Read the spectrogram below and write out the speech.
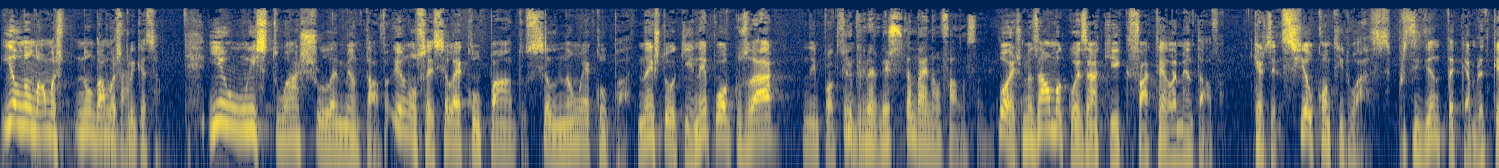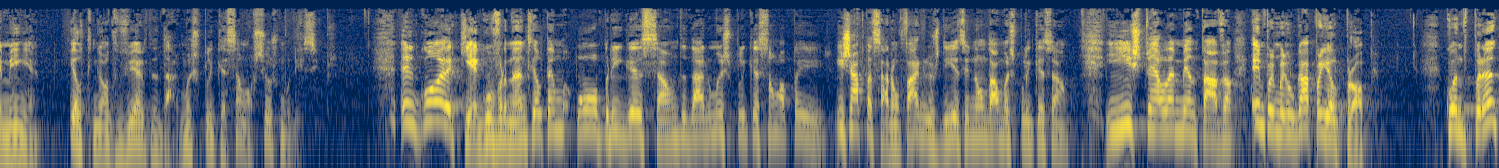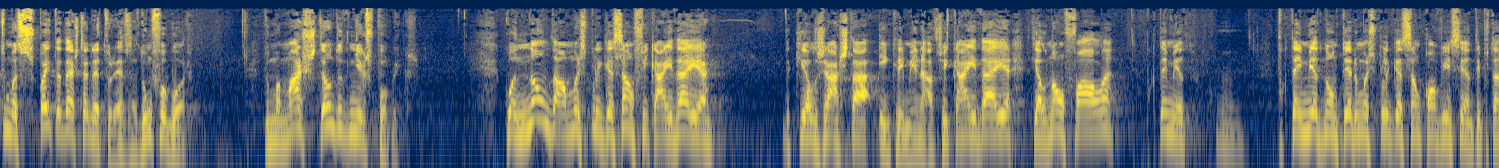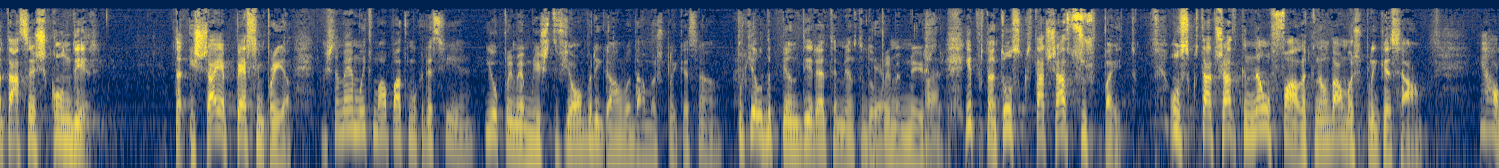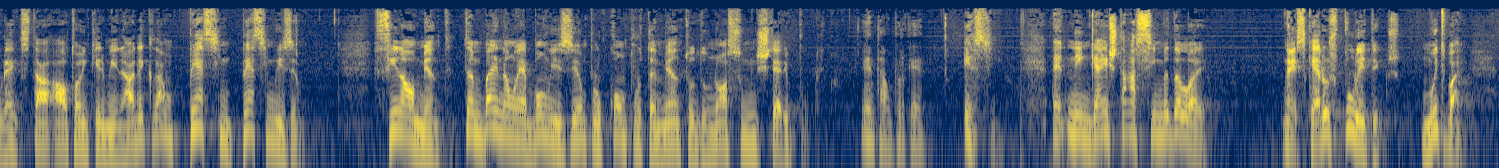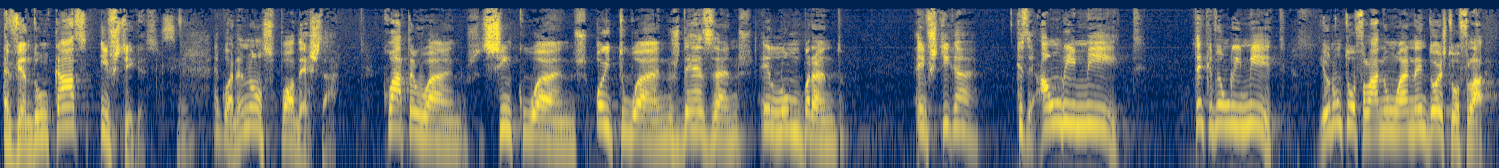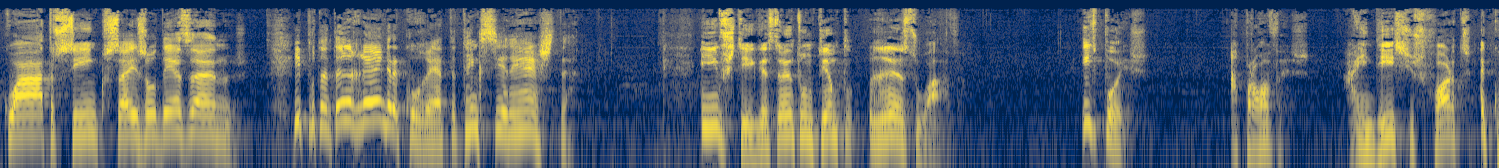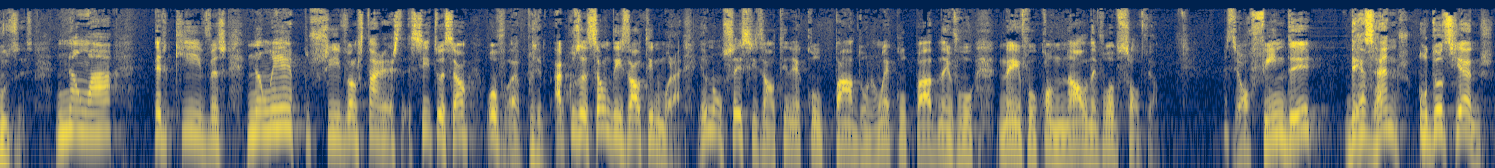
e ele não dá uma, não dá uma explicação. E eu isto acho lamentável. Eu não sei se ele é culpado, se ele não é culpado. Nem estou aqui nem para o acusar, nem pode defender. E o Primeiro-Ministro também não fala sobre isso. Pois, mas há uma coisa aqui que de facto é lamentável. Quer dizer, se ele continuasse Presidente da Câmara de Caminha, ele tinha o dever de dar uma explicação aos seus municípios. Agora que é governante, ele tem uma obrigação de dar uma explicação ao país. E já passaram vários dias e não dá uma explicação. E isto é lamentável, em primeiro lugar, para ele próprio. Quando perante uma suspeita desta natureza, de um favor, de uma má gestão de dinheiros públicos, quando não dá uma explicação, fica a ideia de que ele já está incriminado. Fica a ideia que ele não fala porque tem medo. Porque tem medo de não ter uma explicação convincente e, portanto, está-se a esconder. Portanto, isto já é péssimo para ele. Mas também é muito mau para a democracia. E o Primeiro-Ministro devia obrigá-lo a dar uma explicação. Porque ele depende diretamente do Primeiro-Ministro. Claro. E, portanto, um secretário-chave suspeito, um secretário-chave que não fala, que não dá uma explicação, é alguém que se está a auto-incriminar e que dá um péssimo, péssimo exemplo. Finalmente, também não é bom exemplo o comportamento do nosso Ministério Público. Então, porquê? É assim. É, ninguém está acima da lei. Nem sequer os políticos. Muito bem. Havendo um caso, investiga-se. Agora, não se pode estar quatro anos, cinco anos, oito anos, dez anos, enlumbrando a investigar. Quer dizer, há um limite. Tem que haver um limite. Eu não estou a falar num ano nem dois, estou a falar quatro, cinco, seis ou dez anos. E, portanto, a regra correta tem que ser esta. Investiga-se durante um tempo razoável. E depois, há provas, há indícios fortes, acusa-se. Não há arquivas. Não é possível estar esta situação. Por exemplo, a acusação de Isaltino Moraes. Eu não sei se Isaltino é culpado ou não é culpado, nem vou, nem vou condená-lo, nem vou absolvê-lo. Mas é ao fim de 10 anos ou 12 anos.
